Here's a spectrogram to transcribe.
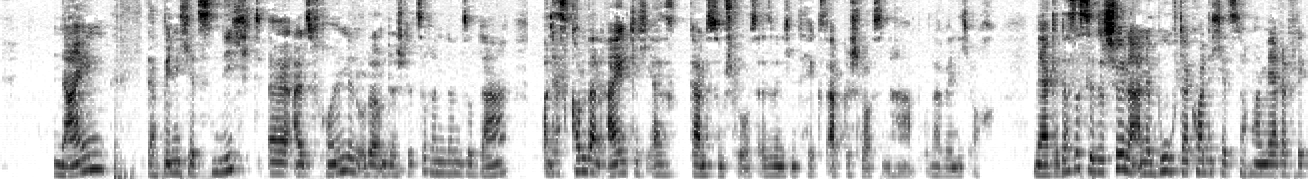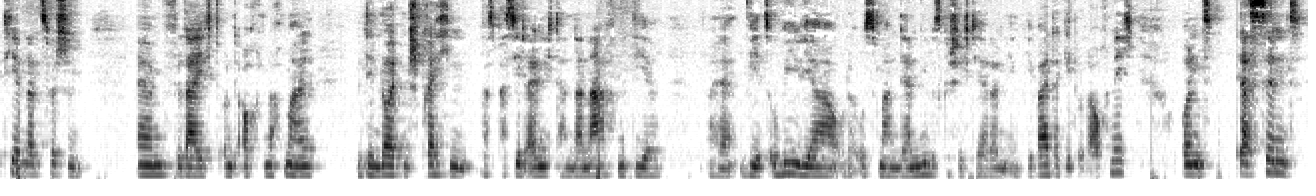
nein, da bin ich jetzt nicht äh, als Freundin oder Unterstützerin dann so da. Und das kommt dann eigentlich erst ganz zum Schluss. Also wenn ich einen Text abgeschlossen habe oder wenn ich auch merke, das ist ja das Schöne an dem Buch, da konnte ich jetzt noch mal mehr reflektieren dazwischen ähm, vielleicht und auch nochmal mit den Leuten sprechen, was passiert eigentlich dann danach mit dir, äh, wie jetzt Ovilia oder Usman, deren Liebesgeschichte ja dann irgendwie weitergeht oder auch nicht. Und das sind,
